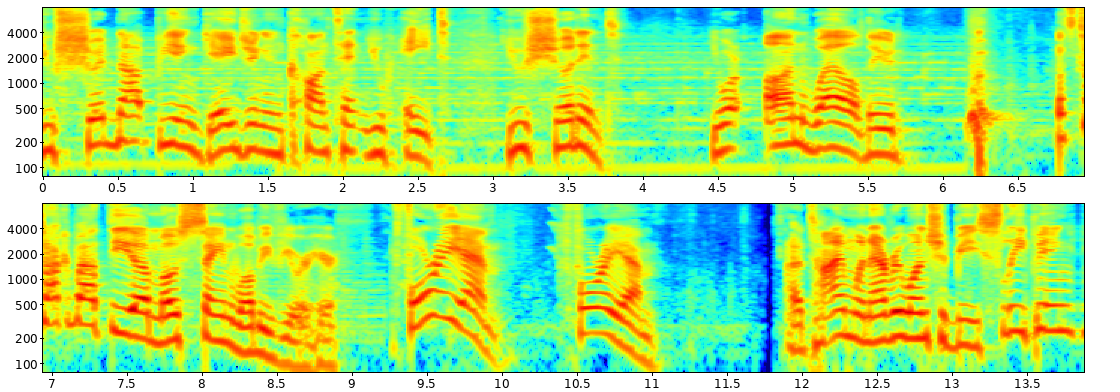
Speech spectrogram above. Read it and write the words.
You should not be engaging in content you hate. You shouldn't. You are unwell, dude. Let's talk about the uh, most sane Wubby viewer here. 4 a.m. 4 a.m. A time when everyone should be sleeping,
